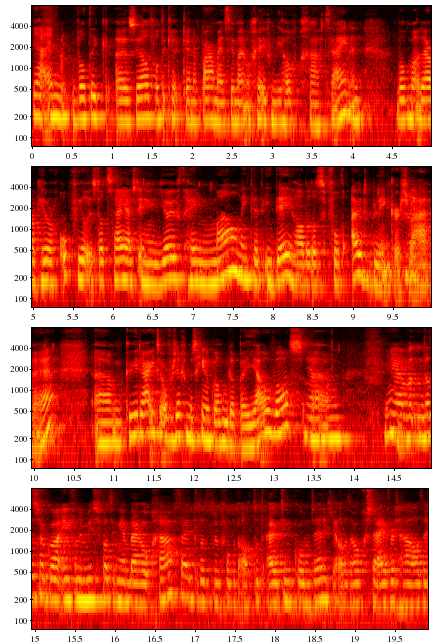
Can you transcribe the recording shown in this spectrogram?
ja, en wat ik eh, zelf, want ik ken een paar mensen in mijn omgeving die hoogbegaafd zijn. En wat me daar ook heel erg opviel, is dat zij juist in hun jeugd helemaal niet het idee hadden dat ze bijvoorbeeld uitblinkers Ja. waren. Hè? Ehm, kun je daar iets over zeggen? Misschien ook wel hoe dat bij jou was? Ja. Ehm, Ja, want dat is ook wel een van de misvattingen bij hoogbegaafdheid. Dat het bijvoorbeeld altijd tot uiting komt. Hè? Dat je altijd hoge cijfers haalt en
